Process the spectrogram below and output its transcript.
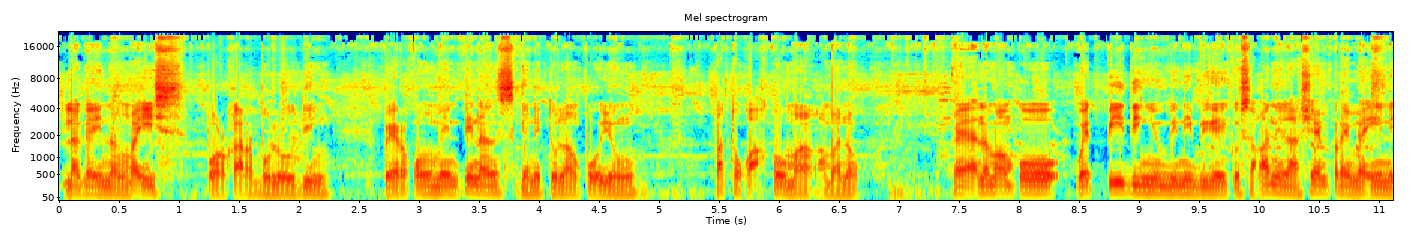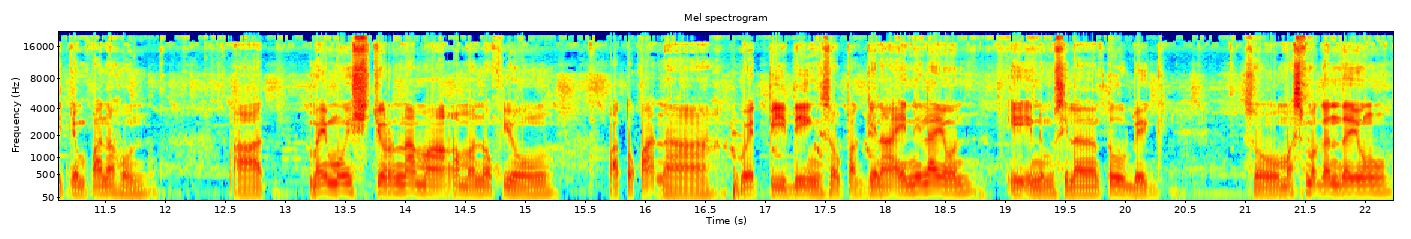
maglagay ng mais for carbo loading. Pero kung maintenance, ganito lang po yung patuka ko mga kamanok. Kaya naman po wet feeding yung binibigay ko sa kanila. Syempre mainit yung panahon at may moisture na mga kamanok yung patuka na wet feeding. So pag kinain nila yon, iinom sila ng tubig. So mas maganda yung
